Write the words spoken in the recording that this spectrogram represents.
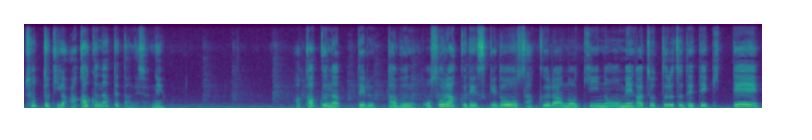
ちょっと木が赤くなってたんですよね。赤くなってる多分おそらくですけど桜の木の芽がちょっとずつ出てきて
